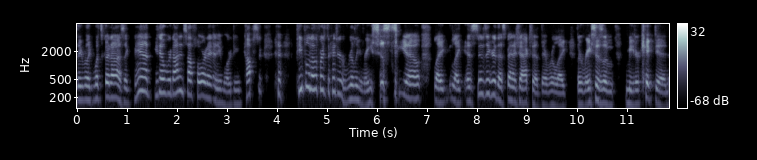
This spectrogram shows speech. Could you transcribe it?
they were like, what's going on? I was like, man, you know, we're not in South Florida anymore, dude. Cops are, people in other parts of the country are really racist, you know, like like as soon as they heard that Spanish accent, they were like their racism meter kicked in,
